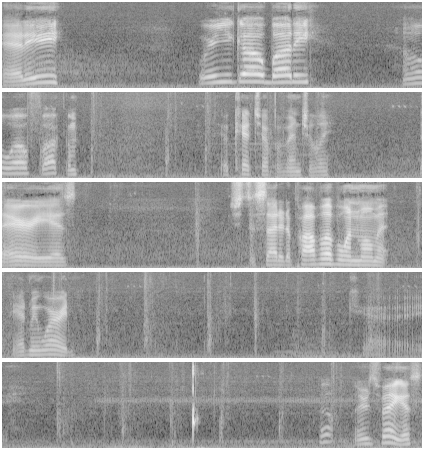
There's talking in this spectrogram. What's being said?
Eddie? Where you go, buddy? Oh, well, fuck him. He'll catch up eventually. There he is. Just decided to pop up one moment. He had me worried. Okay. Oh, there's Vegas.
